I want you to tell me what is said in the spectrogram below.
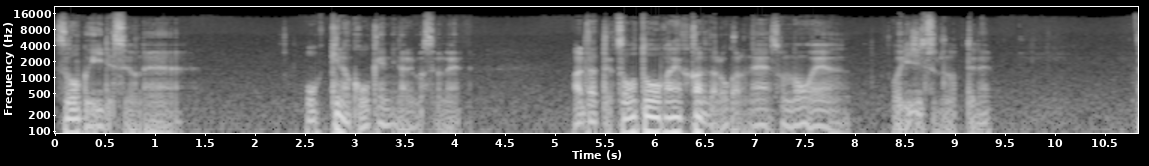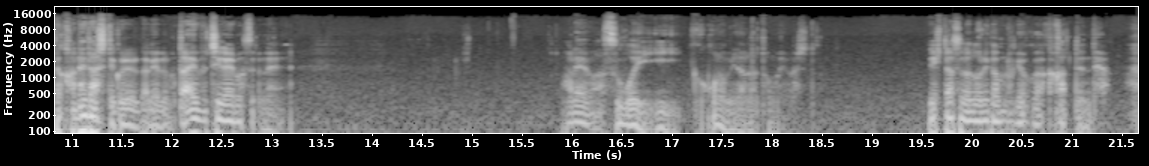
すごくいいですよね。大きな貢献になりますよね。あれだって相当お金かかるだろうからね、その農園を維持するのってね。金出してくれるだけでもだいぶ違いますよね。あれはすごいいい試みだなと思いました。で、ひたすらドリカムの曲がかかってんだよ。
